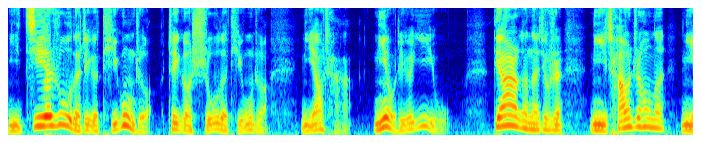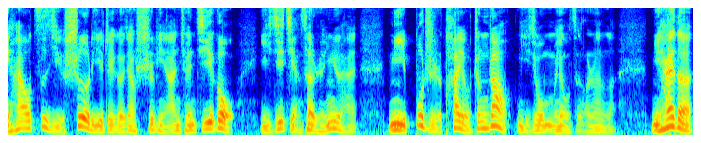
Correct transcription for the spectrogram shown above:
你接入的这个提供者，这个食物的提供者，你要查，你有这个义务。第二个呢，就是你查完之后呢，你还要自己设立这个叫食品安全机构以及检测人员。你不止他有证照，你就没有责任了，你还得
